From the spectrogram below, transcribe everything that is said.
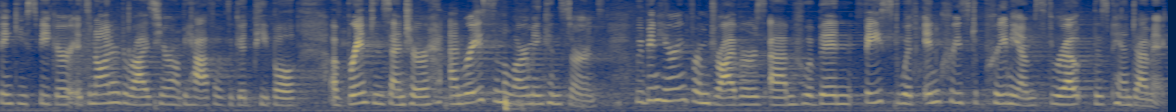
Thank you, Speaker. It's an honour to rise here on behalf of the good people of Brampton Centre and raise some alarming concerns. We've been hearing from drivers um, who have been faced with increased premiums throughout this pandemic.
